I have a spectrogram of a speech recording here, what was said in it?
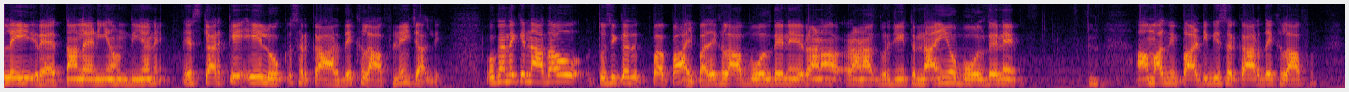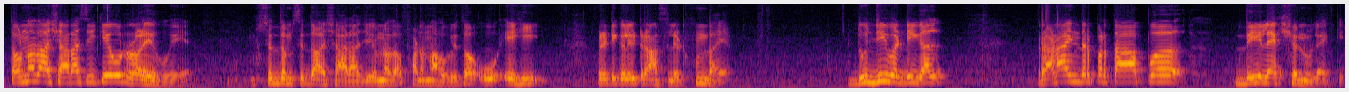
ਲਈ ਰਿਆਇਤਾਂ ਲੈਣੀਆਂ ਹੁੰਦੀਆਂ ਨੇ। ਇਸ ਕਰਕੇ ਇਹ ਲੋਕ ਸਰਕਾਰ ਦੇ ਖਿਲਾਫ ਨਹੀਂ ਚੱਲਦੇ। ਉਹ ਕਹਿੰਦੇ ਕਿ ਨਾ ਤਾਂ ਉਹ ਤੁਸੀਂ ਕਦੇ ਭ- ਭਾਜਪਾ ਦੇ ਖਿਲਾਫ ਬੋਲਦੇ ਨੇ, ਰਾਣਾ ਰਾਣਾ ਗੁਰਜੀਤ, ਨਾ ਹੀ ਉਹ ਬੋਲਦੇ ਨੇ। ਆਮ ਆਦਮੀ ਪਾਰਟੀ ਦੀ ਸਰਕਾਰ ਦੇ ਖਿਲਾਫ। ਤਾਂ ਉਹਨਾਂ ਦਾ ਇਸ਼ਾਰਾ ਸੀ ਕਿ ਉਹ ਰਲੇ ਹੋਏ ਹੈ ਸਿੱਧਮ ਸਿੱਧਾ ਇਸ਼ਾਰਾ ਜੇ ਉਹਨਾਂ ਦਾ ਫੜਨਾ ਹੋਵੇ ਤਾਂ ਉਹ ਇਹੀ ਪ੍ਰੈਕਟੀਕਲੀ ਟਰਾਂਸਲੇਟ ਹੁੰਦਾ ਹੈ ਦੂਜੀ ਵੱਡੀ ਗੱਲ, ਰਾਣਾ ਇੰਦਰ ਪ੍ਰਤਾਪ ਦੇ ਇਲੈਕਸ਼ਨ ਨੂੰ ਲੈ ਕੇ।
